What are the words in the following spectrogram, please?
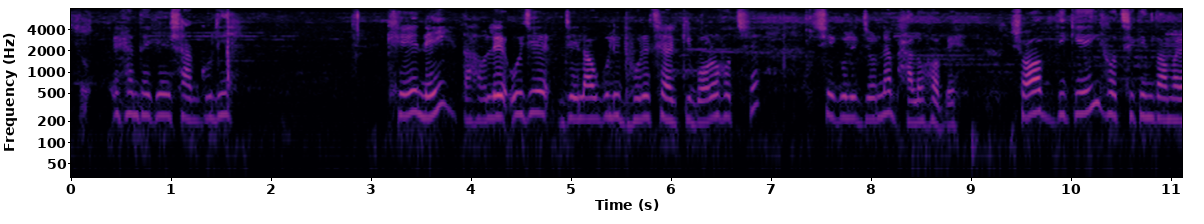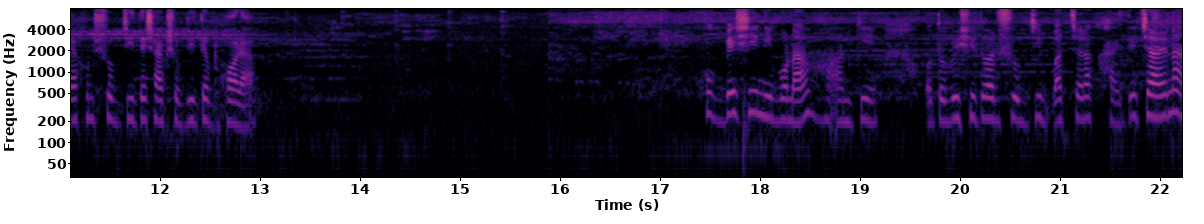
তো এখান থেকে শাকগুলি খেয়ে নেই। তাহলে ওই যে যে লাউগুলি ধরেছে আর কি, বড় হচ্ছে, সেগুলির জন্য ভালো হবে। সব দিকেই হচ্ছে কিন্তু আমার এখন সবজিতে, শাকসবজিতে ভরা। খুব বেশি নিব না আর কি অত বেশি তো আর সবজি বাচ্চারা খাইতে চায় না।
